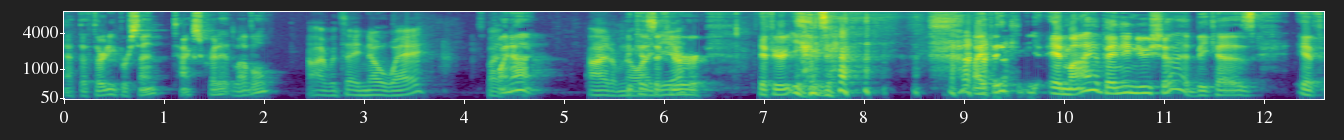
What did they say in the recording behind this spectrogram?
at the 30% tax credit level? I would say no way. But Why not? I don't know. Because idea. if you're, if you're, exactly. I think, in my opinion, you should because if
